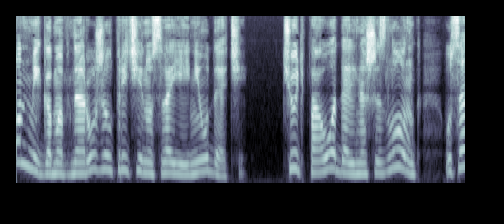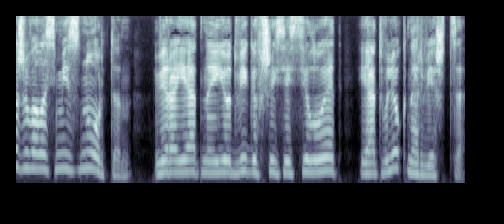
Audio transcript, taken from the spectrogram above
Он мигом обнаружил причину своей неудачи. Чуть поодаль на шезлонг усаживалась мисс Нортон, вероятно, ее двигавшийся силуэт, и отвлек норвежца.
